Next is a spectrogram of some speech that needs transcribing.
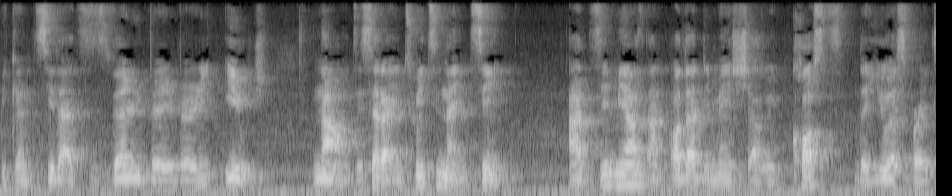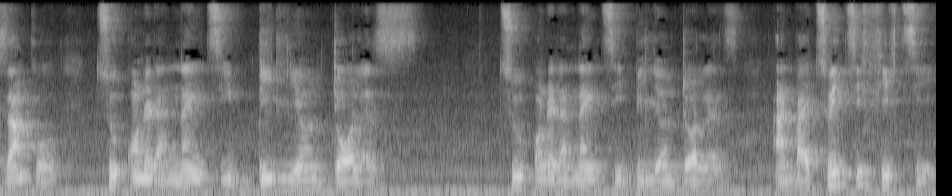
You can see that it's very, very, very huge. Now, they said that in 2019, Alzheimer's and other dementia will cost the US, for example, $290 billion. $290 billion. And by 2050,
